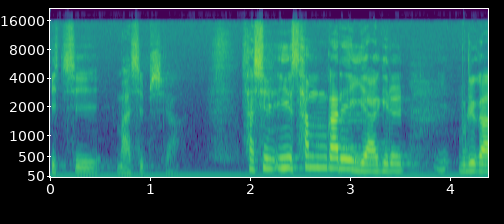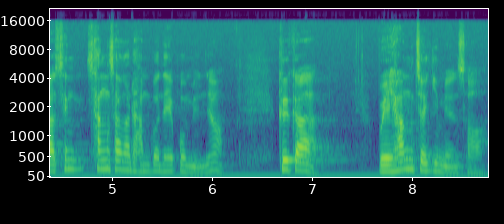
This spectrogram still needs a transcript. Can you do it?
잊지 마십시오. 사실 이 삼갈의 이야기를 우리가 상상을 한번 해보면요. 그가 외향적이면서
